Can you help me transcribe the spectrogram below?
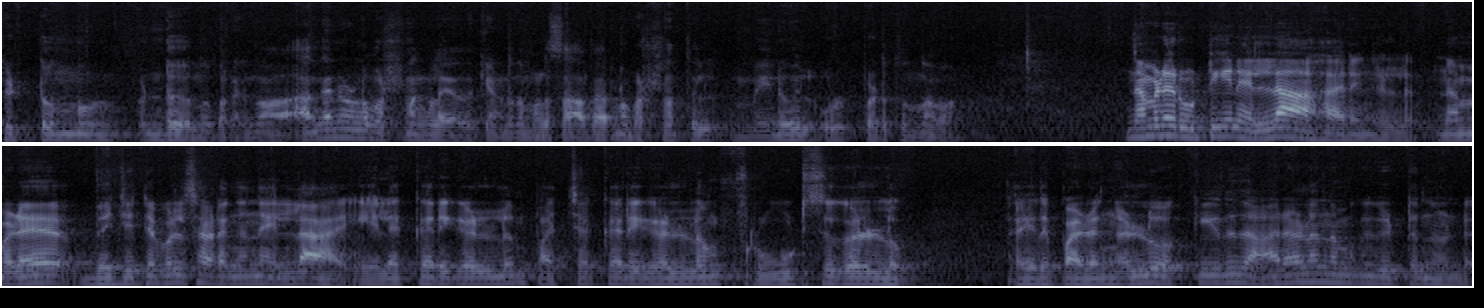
കിട്ടുന്നുണ്ട് എന്ന് പറയുന്നു. അങ്ങനെയുള്ള ഭക്ഷണങ്ങൾ ഏതൊക്കെയാണ്? നമ്മൾ സാധാരണ ഭക്ഷണത്തിൽ മെനുവിൽ ഉൾപ്പെടുത്തുന്നവ? നമ്മുടെ റുട്ടീൻ എല്ലാ ആഹാരങ്ങളിലും നമ്മുടെ വെജിറ്റബിൾസ് അടങ്ങുന്ന എല്ലാ ഇലക്കറികളിലും പച്ചക്കറികളിലും ഫ്രൂട്ട്സുകളിലും അതായത് പഴങ്ങളിലും ഒക്കെ ഇത് ധാരാളം നമുക്ക് കിട്ടുന്നുണ്ട്.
